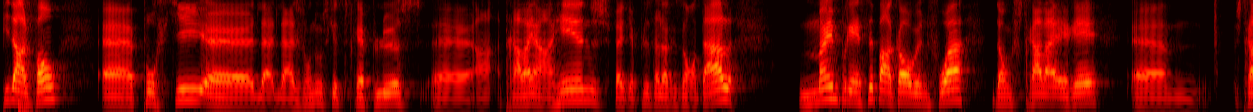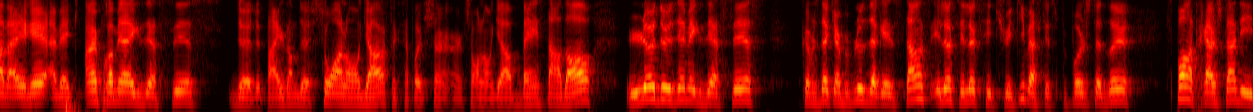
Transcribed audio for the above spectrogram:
Puis dans le fond, euh, pour ce qui est euh, de, la, journée où ce que tu ferais plus euh, travail en hinge, fait que plus à l'horizontale, même principe encore une fois. Donc je travaillerais je travaillerais avec un premier exercice de, par exemple de saut en longueur, fait que ça peut être un, saut en longueur bien standard. Le deuxième exercice, comme je disais, avec un peu plus de résistance. Et là, c'est là que c'est tricky parce que tu peux pas juste te dire, c'est pas en te rajoutant des,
